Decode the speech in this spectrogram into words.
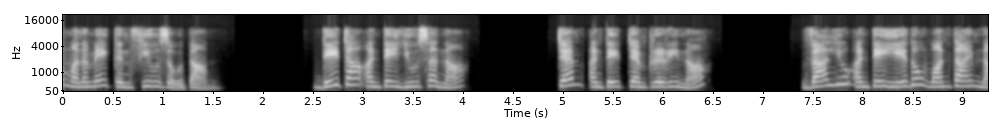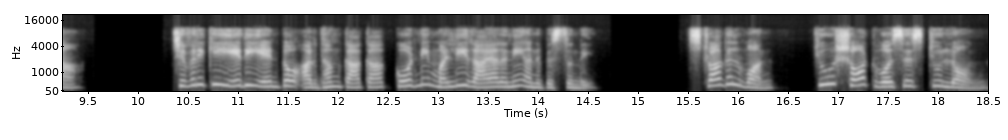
మనమే కన్ఫ్యూజ్ అవుతాం. డేటా అంటే యూసర్నా టెంప్ అంటే టెంపరీనా వాల్యూ అంటే ఏదో వన్ టైం నా? చివరికి ఏది ఏంటో అర్థం కాక కోడ్ని మళ్ళీ రాయాలని అనిపిస్తుంది. Struggle one too short versus too long.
